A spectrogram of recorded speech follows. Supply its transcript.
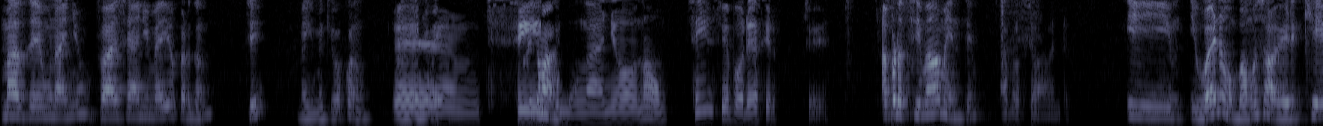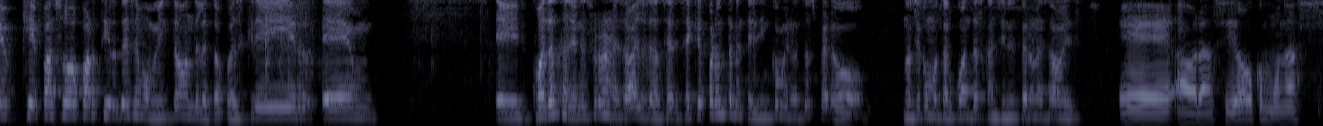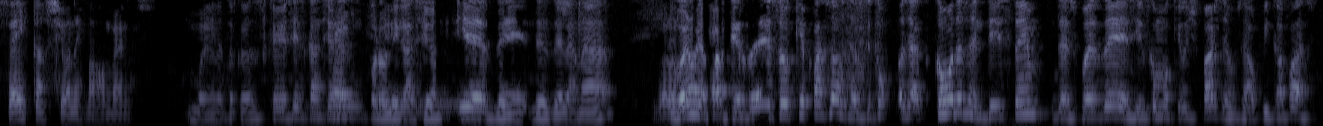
más de un año, fue hace año y medio, perdón. ¿Sí? ¿Me, me equivoco no? Eh, sí, como un año, no, sí, sí, podría decir, sí. Aproximadamente. Aproximadamente. Y, y, bueno, vamos a ver qué, qué, pasó a partir de ese momento donde le tocó escribir. Eh, eh, ¿Cuántas canciones fueron esa vez? O sea, sé, sé, que fueron 35 minutos, pero no sé como tal cuántas canciones fueron esa vez. Eh, habrán sido como unas seis canciones más o menos. Bueno, le tocó escribir seis canciones sí, por sí. obligación y desde, desde la nada. Bueno, y bueno, y a partir de eso, ¿qué pasó? O sea, usted, o sea, ¿cómo te sentiste después de decir como que, uy, parce, o sea, fui capaz?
